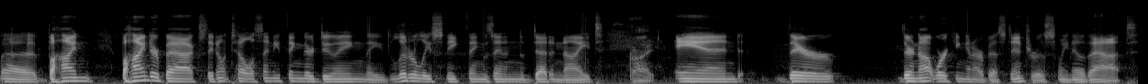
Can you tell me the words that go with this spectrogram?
uh, behind behind our backs. They don't tell us anything they're doing. They literally sneak things in in the dead of night Right. and they're they're not working in our best interests. We know that.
